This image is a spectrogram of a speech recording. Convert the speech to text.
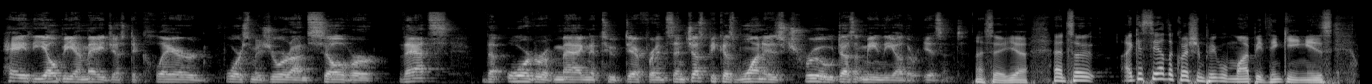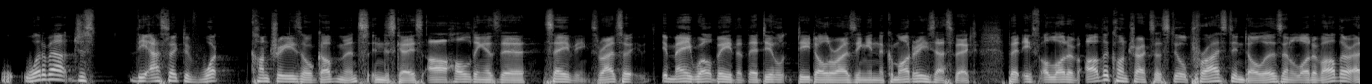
hey, the LBMA just declared force majeure on silver. That's the order of magnitude difference. And just because one is true doesn't mean the other isn't. I see, yeah. And so I guess the other question people might be thinking is what about just the aspect of what countries or governments, in this case, are holding as their savings, right? So it may well be that they're de dollarizing in the commodities aspect, but if a lot of other contracts are still priced in dollars and a lot of other,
